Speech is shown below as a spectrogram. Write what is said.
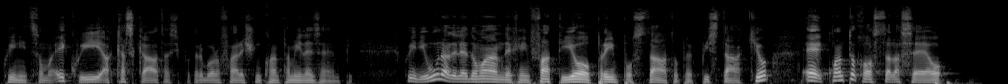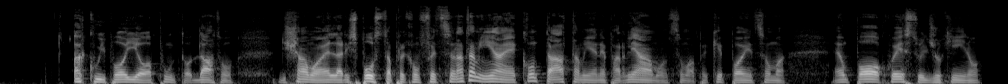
Quindi, insomma, e qui a cascata si potrebbero fare 50.000 esempi. Quindi una delle domande che infatti io ho preimpostato per Pistacchio è quanto costa la SEO a cui poi io appunto ho dato, diciamo, è la risposta preconfezionata mia e contattami e ne parliamo, insomma, perché poi insomma è un po' questo il giochino.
